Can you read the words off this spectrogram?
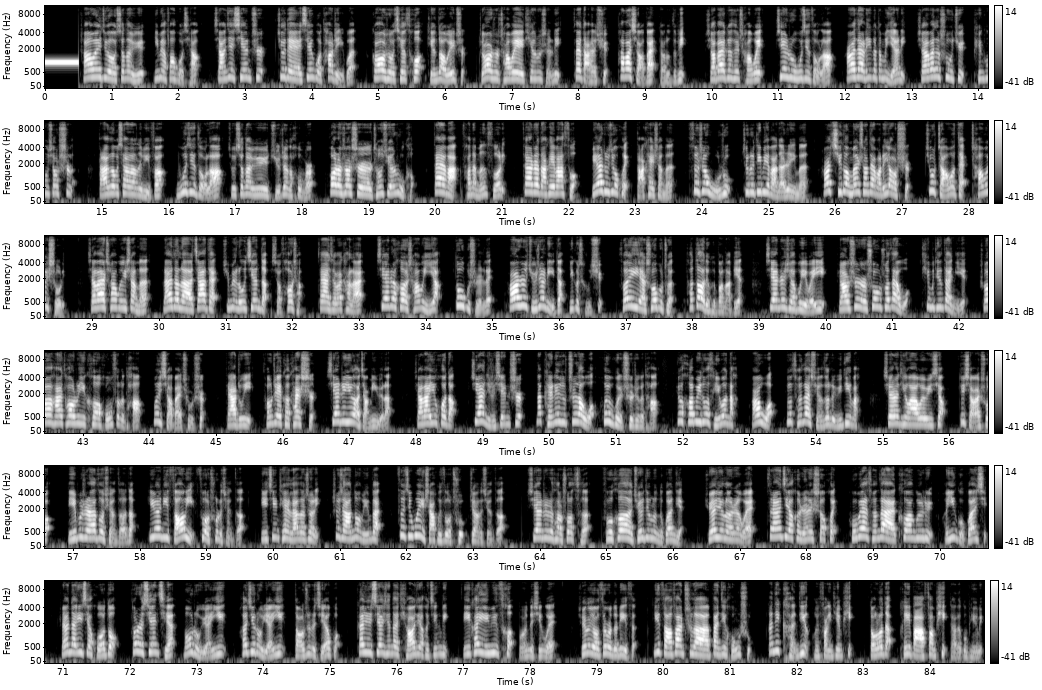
常威就相当于一面防火墙，想见先知就得先过他这一关，高手切磋，点到为止。主要是常威天生神力，再打下去，怕把小白打到自闭。小白跟随常威进入无尽走廊，而在林克他们眼里，小白的数据凭空消失了。打个不恰当的比方，无尽走廊就相当于矩阵的后门，或者说是程序员入口。代码藏在门锁里，在这打开一把锁，别处就会打开一扇门。四舍五入就是地面版的任意门，而启动门上代码的钥匙就掌握在常威手里。小白穿过一扇门，来到了夹在居民楼间的小操场。在小白看来，先知和常威一样，都不是人类，而是矩阵里的一个程序，所以也说不准他到底会帮哪边。先知却不以为意，表示说不说在我，听不听在你。说完还掏出一颗红色的糖，问小白吃不吃。大家注意，从这一刻开始，先知又要讲谜语了。小白疑惑道：“既然你是先知，那肯定就知道我会不会吃这个糖，又何必多此一问呢？而我又存在选择的余地吗？”先知听完微微一笑，对小白说：“你不是来做选择的，因为你早已做出了选择。你今天来到这里，是想弄明白自己为啥会做出这样的选择。”先知这套说辞符合决定论的观点。决定论认为，自然界和人类社会普遍存在客观规律和因果关系，人的一切活动都是先前某种原因和几种原因导致的结果。根据先前的条件和经历，你可以预测某人的行为。举个有滋味的例子，你早饭吃了半斤红薯，那你肯定会放一天屁。懂了的可以把放屁打在公屏里。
